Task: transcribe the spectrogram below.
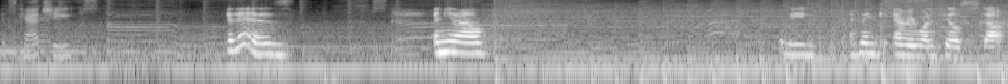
It's catchy. It is. And you know, mean, I think everyone feels stuck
